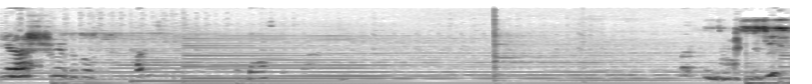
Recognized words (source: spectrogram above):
yeah, that's true because just plan. Is this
